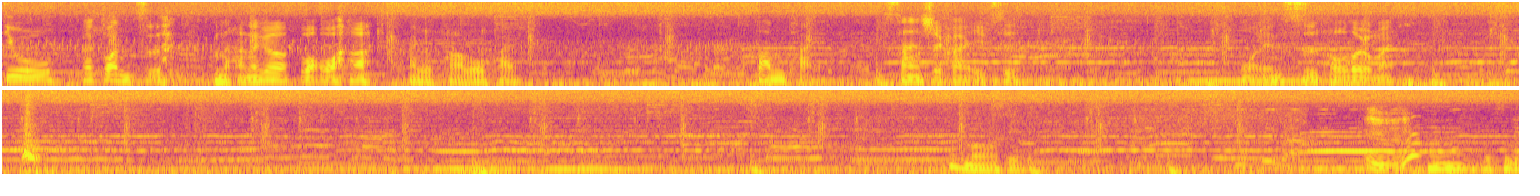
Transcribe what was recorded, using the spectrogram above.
丢那罐子拿那个娃娃，还有塔罗牌，三排三十块一次，我连石头都有卖。这什么东西？嗯，这是玩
